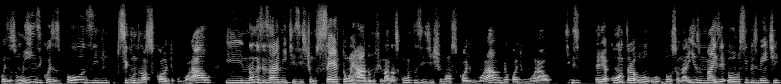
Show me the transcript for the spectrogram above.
coisas ruins e coisas boas, e segundo o nosso código moral. E não necessariamente existe um certo ou um errado no final das contas, existe o nosso código moral. O meu código moral diz, é contra o, o bolsonarismo, mas ou simplesmente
